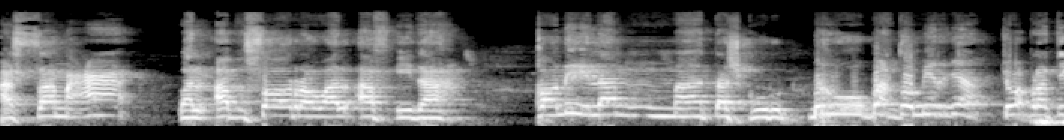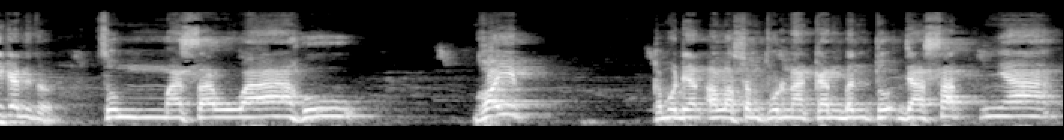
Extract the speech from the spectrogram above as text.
as-sam'a wal absara wal af'idah. Qalilan ma tashkurun. Berubah domirnya. Coba perhatikan itu. Summa sawahu. Ghaib. Kemudian Allah sempurnakan bentuk jasadnya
